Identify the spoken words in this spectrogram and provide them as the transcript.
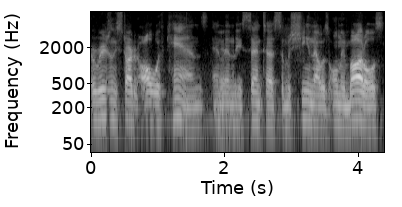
originally started all with cans, and then they sent us a machine that was only bottles.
